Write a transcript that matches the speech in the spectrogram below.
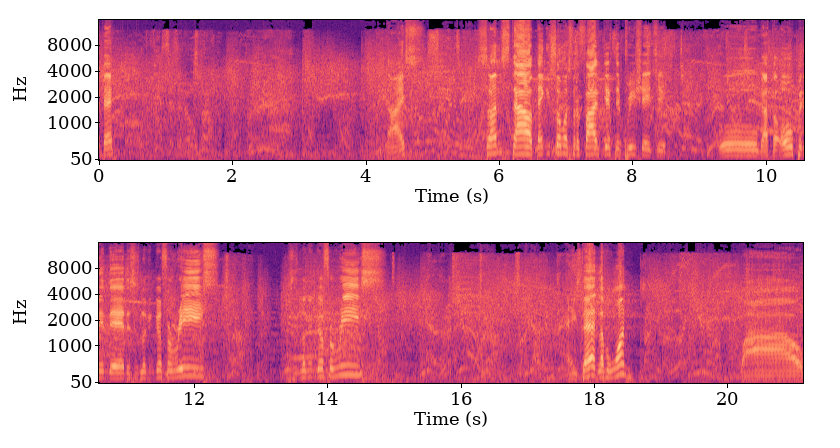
Okay. Nice. Sun Style, thank you so much for the five gifted. Appreciate you. Ooh, got the opening there. This is looking good for Reese. This is looking good for Reese. And he's dead, level one. Wow.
